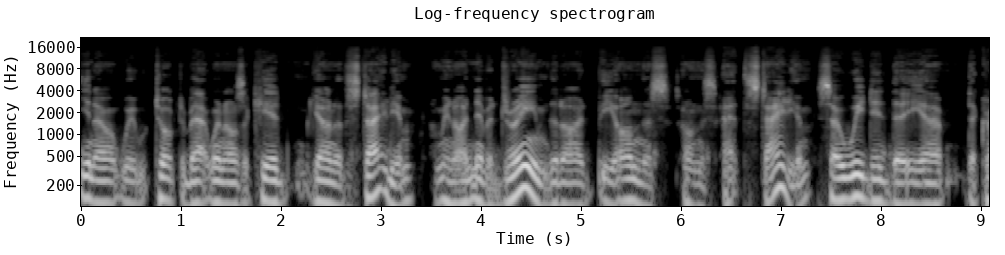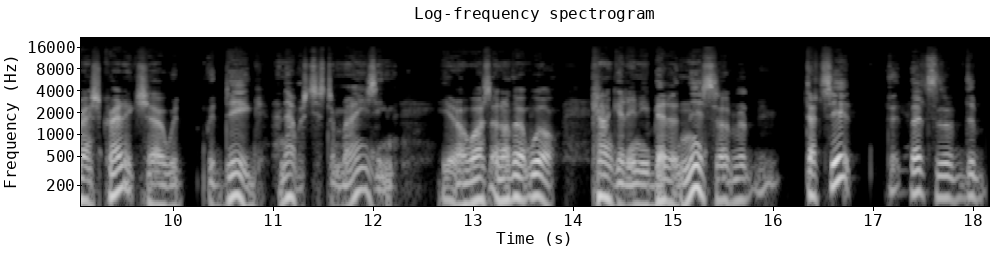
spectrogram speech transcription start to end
you know, we talked about when I was a kid going to the stadium. I mean, I'd never dreamed that I'd be on this on this at the stadium. So we did the uh, the Crash Craddock show with with Dig, and that was just amazing. Here I was, and I thought, well, can't get any better than this. So, that's it. That's the, the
